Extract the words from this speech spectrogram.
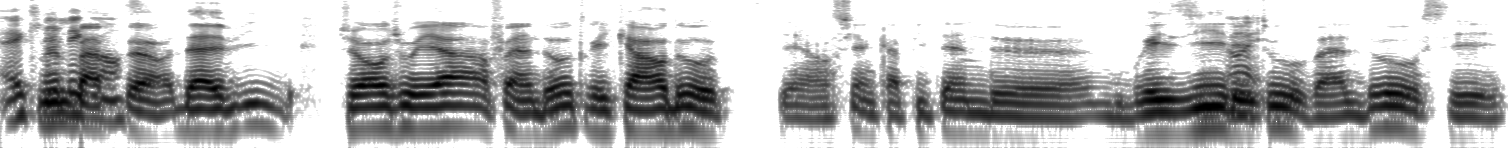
Avec même pas peur. David, George Weah, enfin d'autres, Ricardo, c'était ancien capitaine de, du Brésil Oui. et tout, Valdo, c'est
